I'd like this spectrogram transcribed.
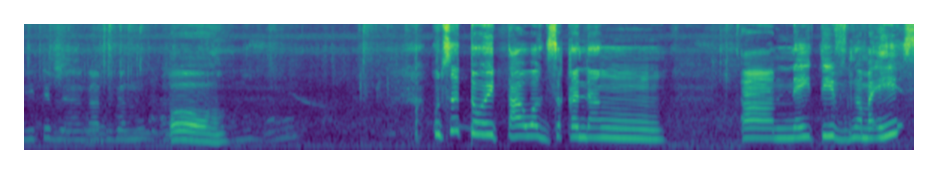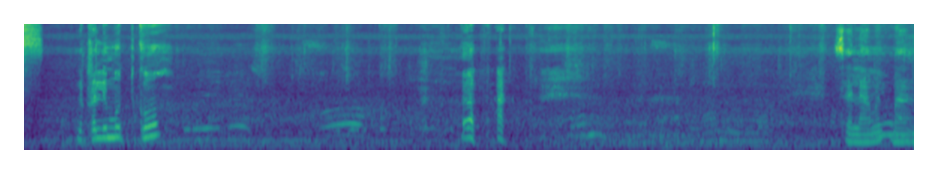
Ba ang gabi kang oh. Unsa to tawag sa kanang um, native nga mais? Nakalimot ko. Salamat, ma'am.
